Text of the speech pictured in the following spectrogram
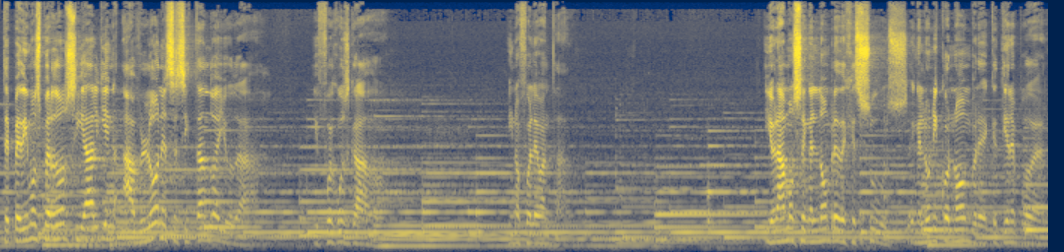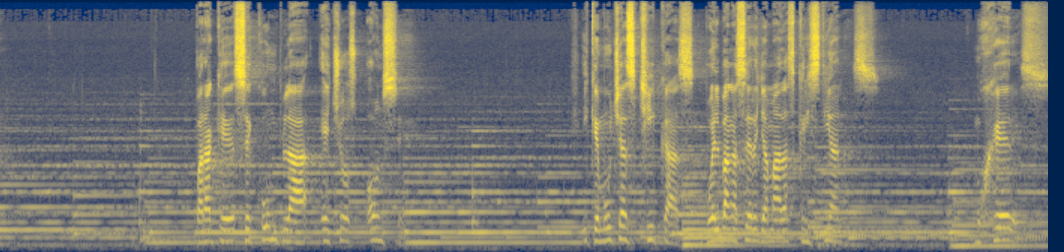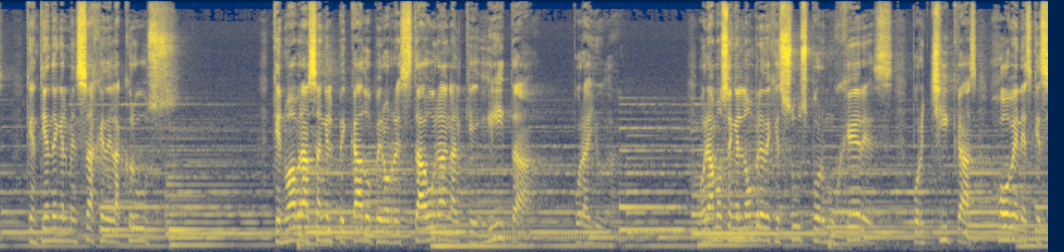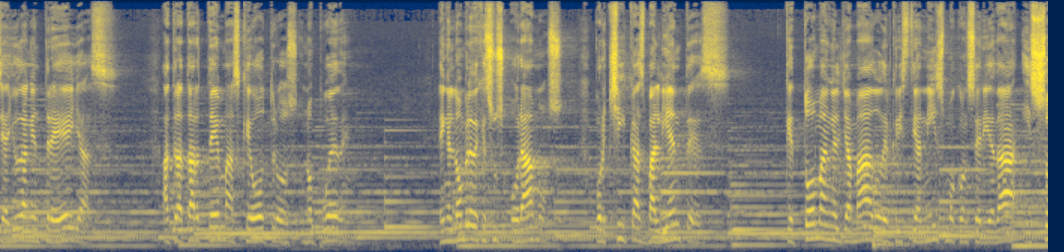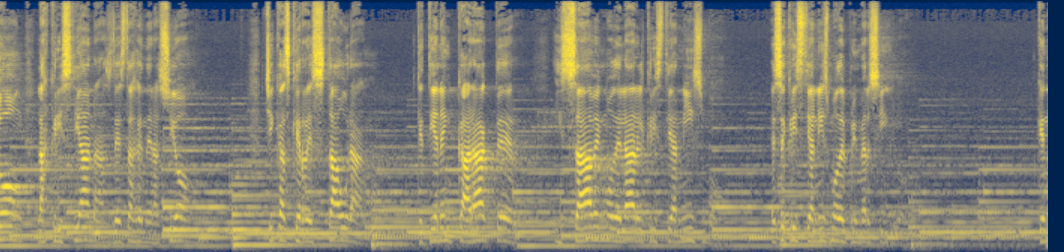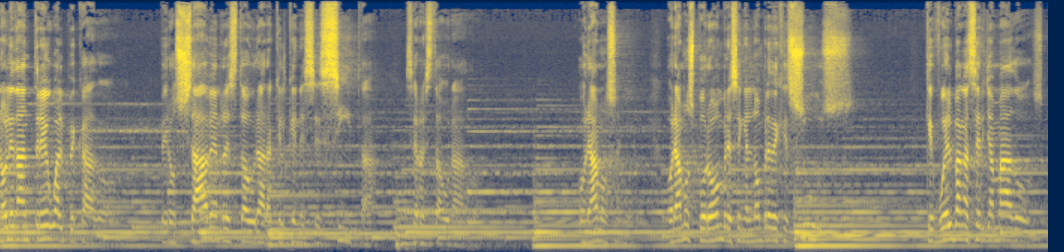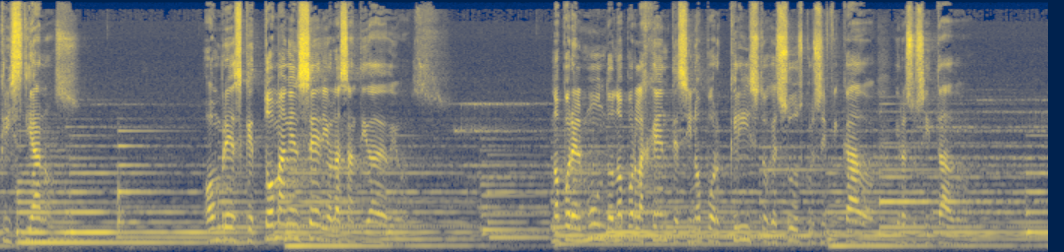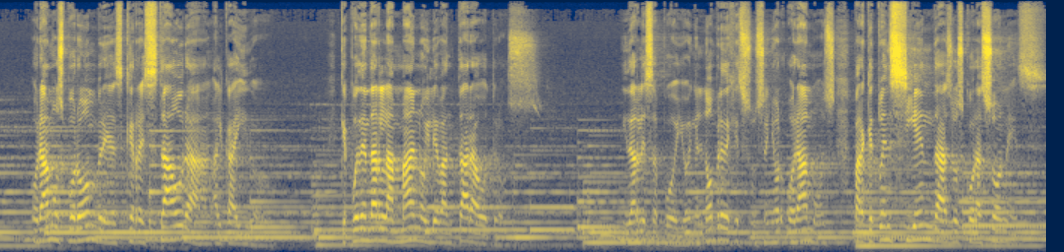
Te pedimos perdón si alguien habló necesitando ayuda y fue juzgado y no fue levantado. Y oramos en el nombre de Jesús, en el único nombre que tiene poder, para que se cumpla Hechos 11 y que muchas chicas vuelvan a ser llamadas cristianas, mujeres que entienden el mensaje de la cruz, que no abrazan el pecado, pero restauran al que grita por ayuda. Oramos en el nombre de Jesús por mujeres, por chicas, jóvenes que se ayudan entre ellas a tratar temas que otros no pueden. En el nombre de Jesús oramos por chicas valientes que toman el llamado del cristianismo con seriedad y son las cristianas de esta generación. Chicas que restauran, que tienen carácter y saben modelar el cristianismo ese cristianismo del primer siglo, que no le dan tregua al pecado, pero saben restaurar a aquel que necesita ser restaurado. Oramos, Señor. Oramos por hombres en el nombre de Jesús que vuelvan a ser llamados cristianos. Hombres que toman en serio la santidad de Dios no por el mundo, no por la gente, sino por Cristo Jesús crucificado y resucitado. Oramos por hombres que restauran al caído, que pueden dar la mano y levantar a otros y darles apoyo. En el nombre de Jesús, Señor, oramos para que tú enciendas los corazones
